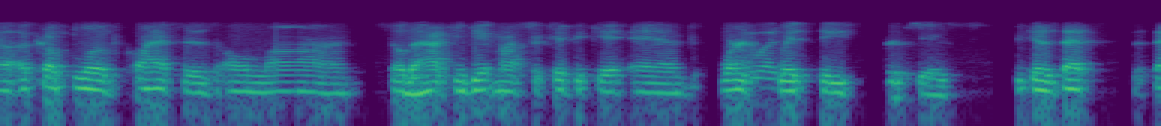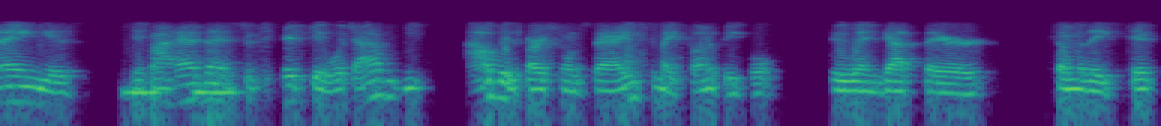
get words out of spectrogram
uh, a couple of classes online so that I can get my certificate and work with these churches because that's the thing is if I had that certificate, which I I'll be the first one to say I used to make fun of people who went and got their some of these t-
